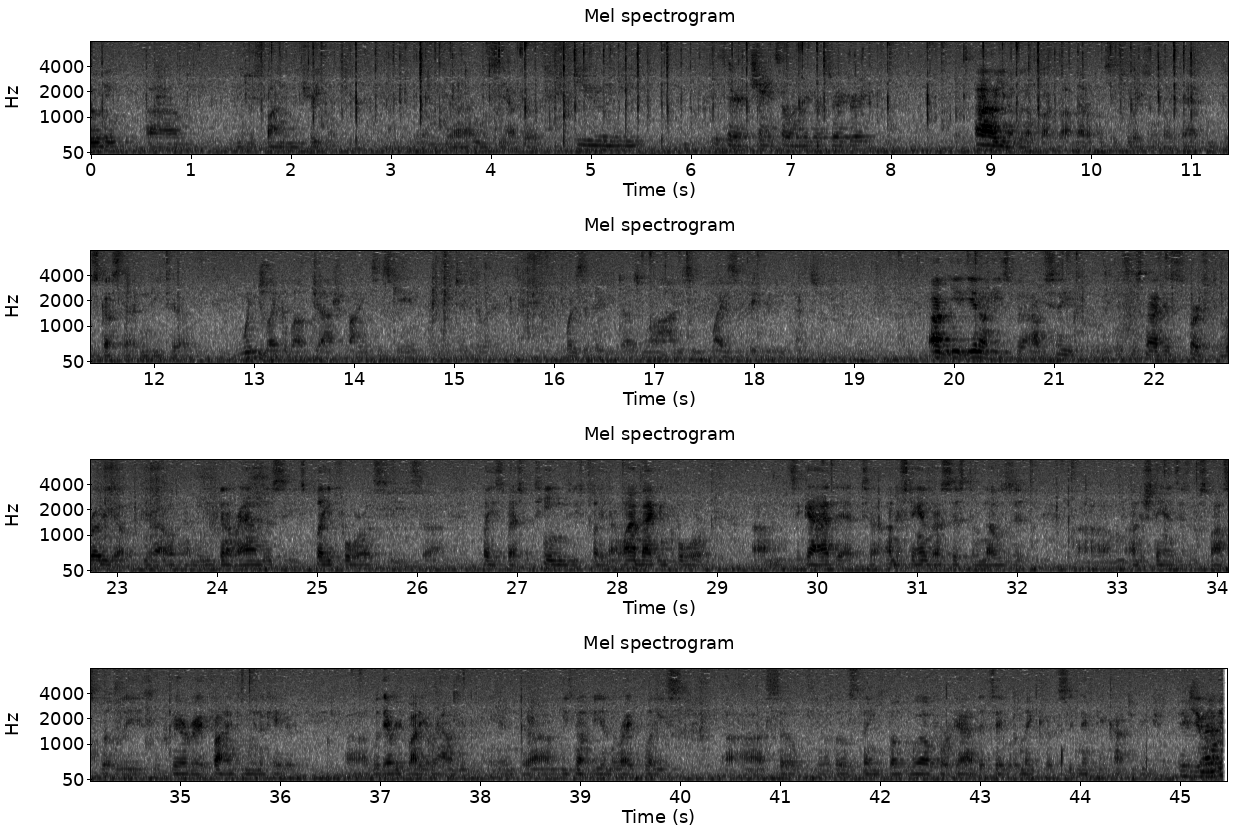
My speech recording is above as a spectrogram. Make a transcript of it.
improving, um, he's responding to treatment, and, uh, we'll see how it goes. Do you need, is there a chance he'll undergo surgery? Uh, you know, we don't talk about medical situations like that, and discuss that in detail. What do you like about Josh Bynes' game in particular? What is it that he does well? Obviously, why does he pick the defense? Um, you, you know, he's, obviously, this is not his first rodeo, you know, I mean, he's been around us, he's played for us, he's, uh, played special teams, he's played in our linebacking corps. Guy that uh, understands our system, knows it, um, understands his responsibilities, a very, very fine communicator, uh, with everybody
